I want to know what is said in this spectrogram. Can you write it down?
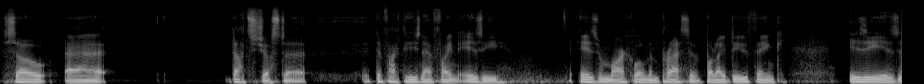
So uh, that's just a the fact that he's now fighting Izzy is remarkable and impressive. But I do think Izzy is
